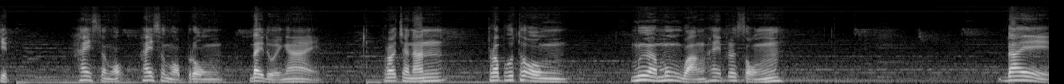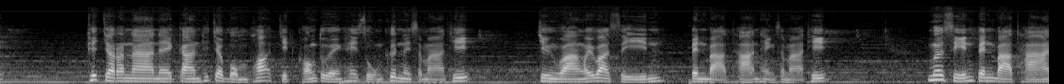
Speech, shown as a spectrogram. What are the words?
จิตให้สงบให้สงบลงได้โดยง่าย เพราะฉะนั้นพระพุทธองค์เมื่อมุ่งหวังให้พระสงฆ์ ได้พิจารณาในการที่จะบ่มเพาะจิตของตัวเองให้สูงขึ้นในสมาธิ จึงวางไว้ว่าศีลเป็นบาดฐานแห่งสมาธิ เมื่อศีลเป็นบาดฐาน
